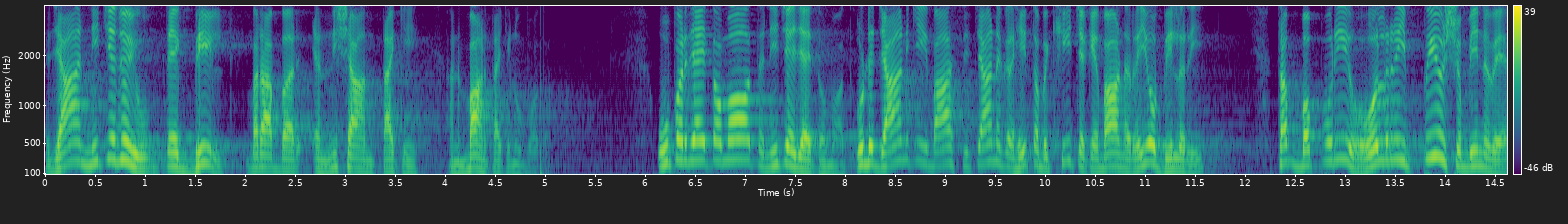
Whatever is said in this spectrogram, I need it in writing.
જ્યાં નીચે જોયું, તો એક ભીલ બરાબર એ નિશાન તાકી અને બાણ તાકીને ઊભો હતો. ઉપર જાય તો મોત, નીચે જાય તો મોત. ઉડ જાનકી બા સિચાન ગ્રહી તબ ખીચ કે બાણ રહ્યો ભીલરી. તબ બપોરી હોલરી પિયુષ બિનવે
